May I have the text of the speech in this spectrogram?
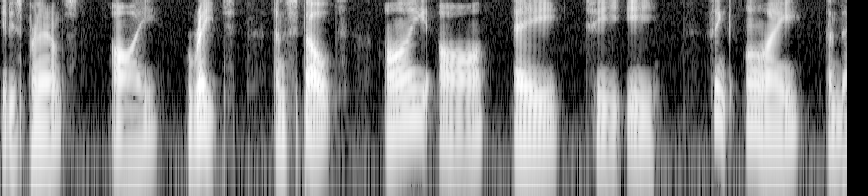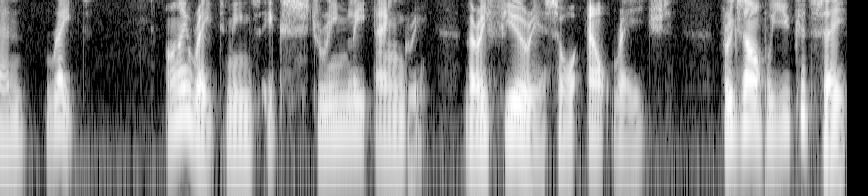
It is pronounced I rate and spelt I R A T E. Think I and then rate. Irate means extremely angry, very furious or outraged. For example, you could say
